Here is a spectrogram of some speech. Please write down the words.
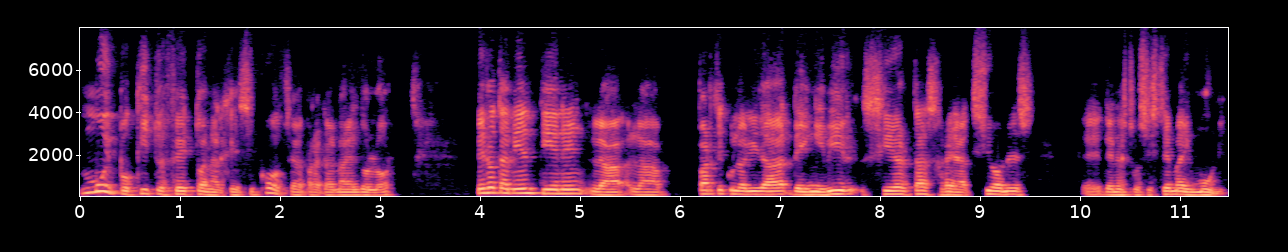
Muy poquito efecto analgésico, o sea, para calmar el dolor, pero también tienen la, particularidad de inhibir ciertas reacciones eh, de nuestro sistema inmune,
